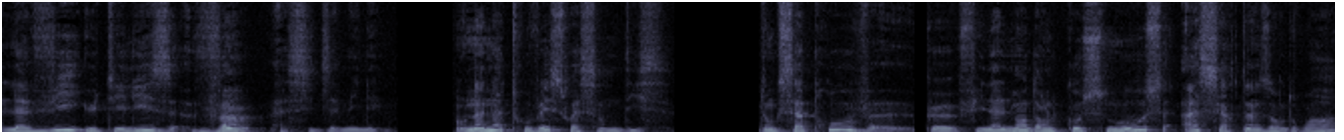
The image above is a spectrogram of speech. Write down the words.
la vie utilise 20 acides aminés. On en a trouvé 70. Donc ça prouve que finalement dans le cosmos, à certains endroits,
